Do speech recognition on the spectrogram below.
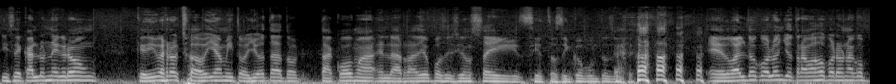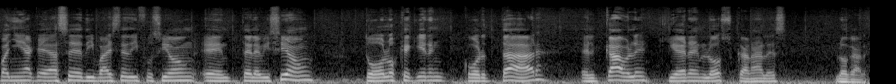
dice Carlos Negrón, que vive rock todavía mi Toyota To- Tacoma en la radio posición 6, 105.7. Eduardo Colón, yo trabajo para una compañía que hace device de difusión en televisión. Todos los que quieren cortar el cable quieren los canales locales.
